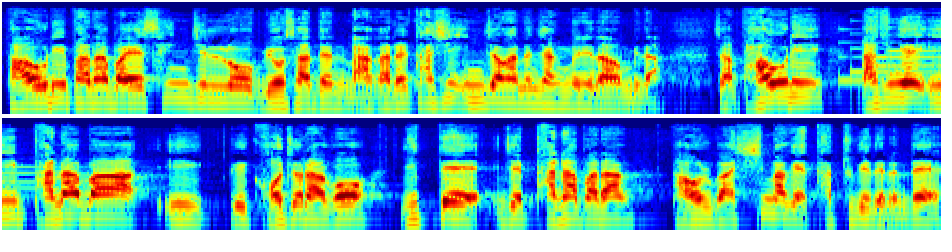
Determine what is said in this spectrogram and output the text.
바울이 바나바의 생질로 묘사된 마가를 다시 인정하는 장면이 나옵니다. 자, 바울이 나중에 이 바나바 이그 거절하고 이때 이제 바나바랑 바울과 심하게 다투게 되는데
